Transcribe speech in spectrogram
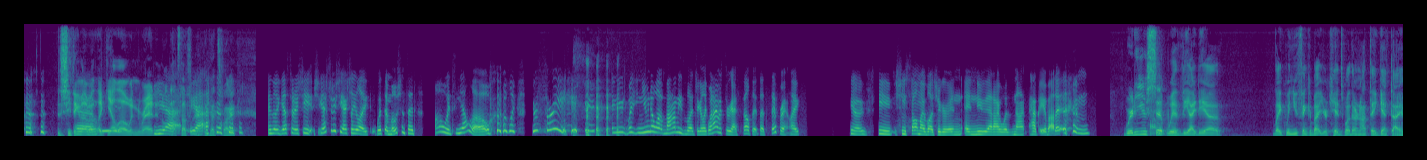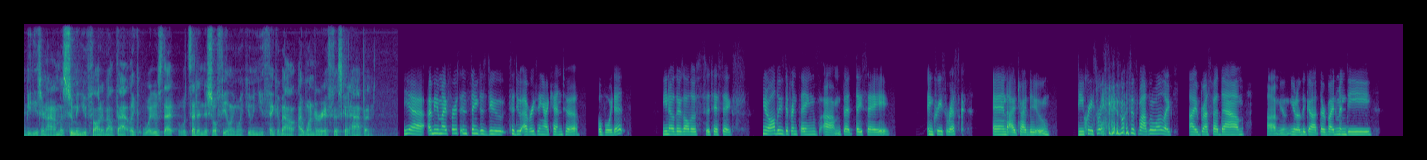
Does she think about like yellow and red and all yeah, that stuff? yeah. That's funny. and like yesterday, she, she yesterday she actually like with emotion said, "Oh, it's yellow." And I was like, "You're three, and you but you know what mommy's blood sugar like when I was three, I felt it. That's different. Like." You know, she she saw my blood sugar and, and knew that I was not happy about it. Where do Um, you sit with the idea, like when you think about your kids, whether or not they get diabetes or not? I'm assuming you've thought about that. Like, what is that? What's that initial feeling like when you think about? I wonder if this could happen. Yeah, I mean, my first instinct is do to do everything I can to avoid it. You know, there's all those statistics, you know, all these different things um, that they say increase risk, and I tried to decrease risk as much as possible. Like I breastfed them, um, you, you know, they got their vitamin D,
